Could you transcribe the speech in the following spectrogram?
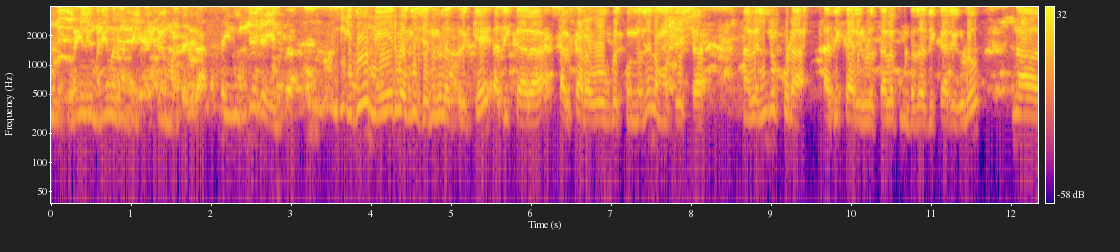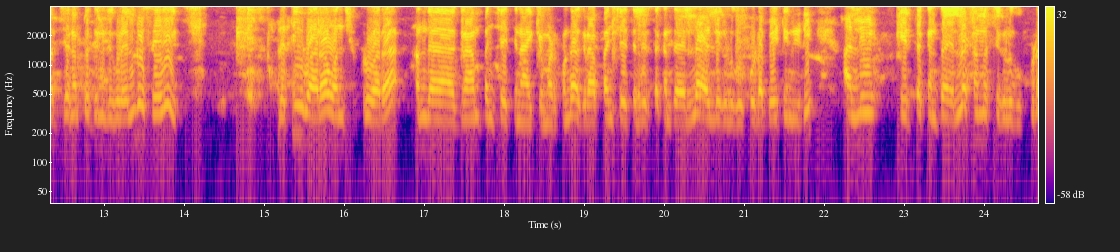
ಮನೆ ಮಾಡ್ತಾ ಇದ್ದೀರಾ? ಇದು ಇದು ನೇರವಾಗಿ ಜನಗಳ ಹತ್ರಕ್ಕೆ ಅಧಿಕಾರ, ಸರ್ಕಾರ ಹೋಗ್ಬೇಕು ಅನ್ನೋದೇ ನಮ್ಮ ಉದ್ದೇಶ. ನಾವೆಲ್ಲರೂ ಕೂಡ ಅಧಿಕಾರಿಗಳು, ತಾಲೂಕು ಮಟ್ಟದ ಅಧಿಕಾರಿಗಳು ಜನಪ್ರತಿನಿಧಿಗಳು ಎಲ್ಲರೂ ಸೇರಿ ಪ್ರತಿ ವಾರ, ಒಂದ್ ಶುಕ್ರವಾರ ಒಂದ ಗ್ರಾಮ ಪಂಚಾಯತಿನ ಆಯ್ಕೆ ಮಾಡ್ಕೊಂಡು, ಆ ಗ್ರಾಮ ಪಂಚಾಯತಿಯಲ್ಲಿ ಇರ್ತಕ್ಕಂಥ ಎಲ್ಲ ಹಳ್ಳಿಗಳಿಗೂ ಕೂಡ ಭೇಟಿ ನೀಡಿ, ಅಲ್ಲಿ ಇರ್ತಕ್ಕಂಥ ಎಲ್ಲ ಸಮಸ್ಯೆಗಳಿಗೂ ಕೂಡ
